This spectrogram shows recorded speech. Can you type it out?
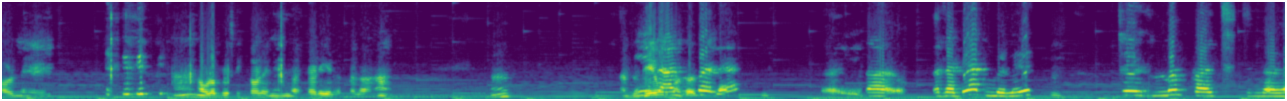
ಅವಳ ಮೇಲೆ ಹೇಳಿ. ಹ್ಮ್ ಅವಳೊಬ್ಳು ಸಿಕ್ಕವಳೆ ನಿಮ್ಗೆ ಸರಿ ಇರುತ್ತಲ್ಲ. ಹ್ಮ್ ಅದು ದೇವ್ರ ಮಗ ಅದು. ಇದಾದ್ಮೇಲೆ ರಜೆ ಆದ್ಮೇಲೆ ಹ್ಮ್. ಚಸ್ಮಾ ಕಳ್ಸಿದ್ನಲ್ಲ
